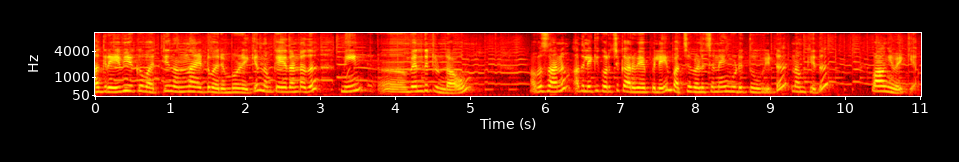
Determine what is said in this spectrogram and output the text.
ആ ഗ്രേവിയൊക്കെ വറ്റി നന്നായിട്ട് വരുമ്പോഴേക്കും നമുക്ക് ഏതാണ്ട് അത് മീൻ വെന്തിട്ടുണ്ടാവും. അവസാനം അതിലേക്ക് കുറച്ച് കറിവേപ്പിലയും പച്ച വെളിച്ചെണ്ണയും കൂടി തൂവിയിട്ട് നമുക്കിത് വാങ്ങി വയ്ക്കാം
